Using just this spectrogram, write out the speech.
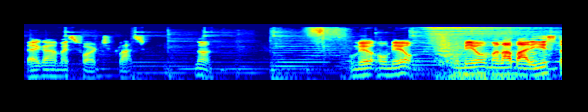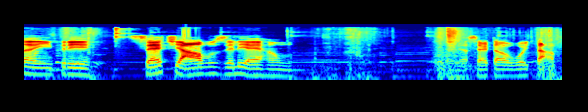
Pega mais forte, clássico. Não. O meu, o meu, o meu malabarista entre sete alvos ele erra um. Ele acerta o oitavo.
